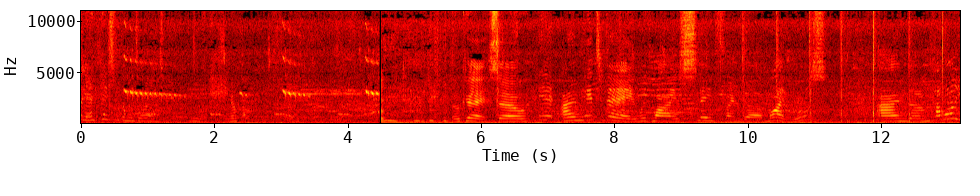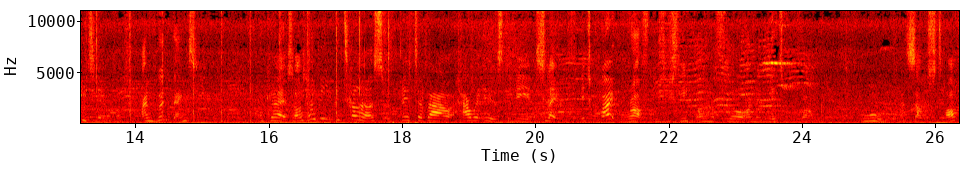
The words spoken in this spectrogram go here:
once again, thanks for coming to No problem. Okay, so here, I'm here today with my slave friend uh, Miles. And um, how are you today, Miles? I'm good, thanks. Okay, so I was hoping you could tell us a bit about how it is to be a slave. It's quite rough because you sleep on the floor on a little rug. Ooh, that sounds tough.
